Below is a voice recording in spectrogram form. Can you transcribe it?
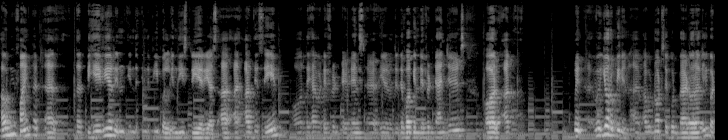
How do you find that? That behavior in, in, the, in the people in these three areas are, are, are they same or they have a different tendency uh, you know they work in different tangents or are, I mean, uh, your opinion. I, I would not say good, bad, or ugly, but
